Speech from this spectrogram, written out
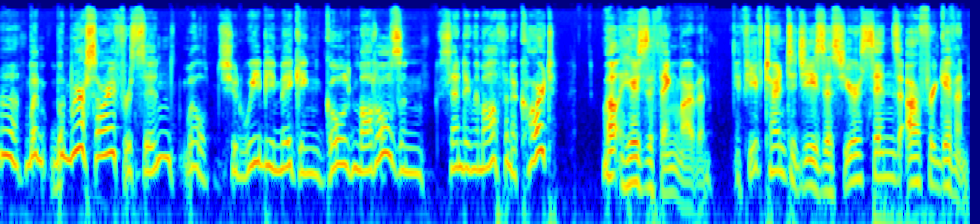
uh, when, when we're sorry for sin, well, should we be making gold models and sending them off in a cart? Well, here's the thing, Marvin. If you've turned to Jesus, your sins are forgiven.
